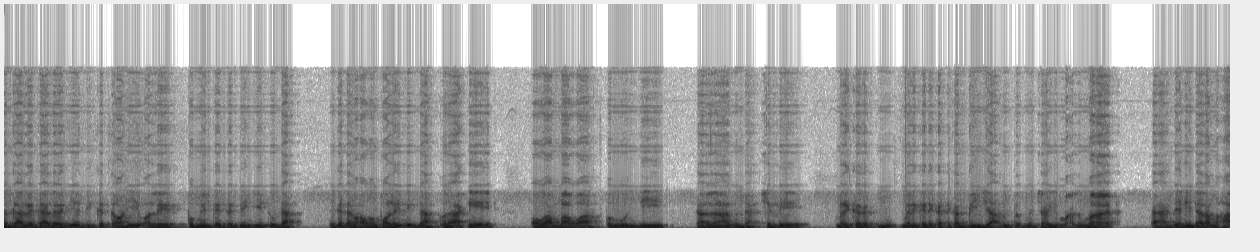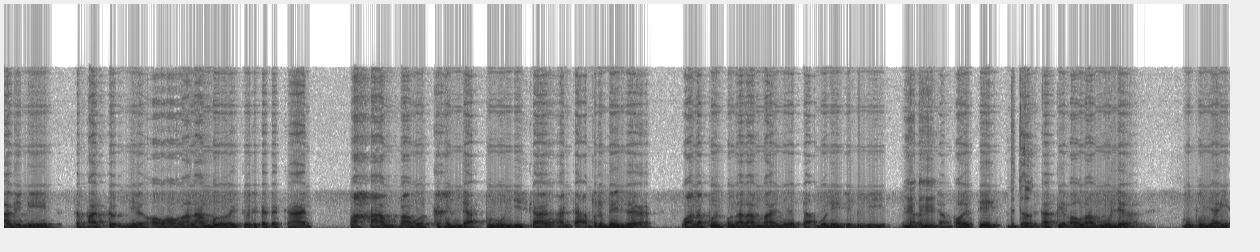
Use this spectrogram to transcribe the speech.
segala-galanya diketahui oleh pemimpin tertinggi itu dah dikatakan orang politik dah berakhir. Orang bawah, pengundi sekarang dah celik. Mereka mereka dikatakan bijak untuk mencari maklumat. Uh, jadi dalam hal ini sepatutnya orang-orang lama itu dikatakan faham bahawa kehendak pengundi sekarang agak berbeza walaupun pengalamannya tak boleh dibeli dalam mm-hmm. bidang politik Betul. tetapi orang muda mempunyai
